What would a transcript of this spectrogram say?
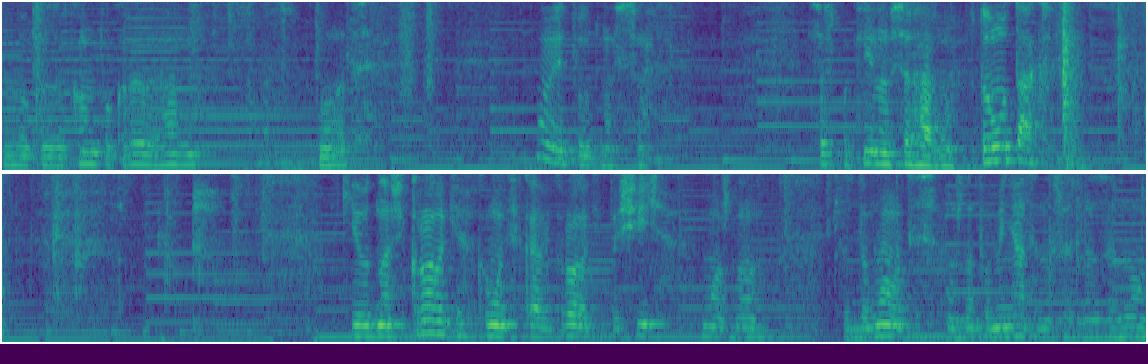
Тим козаком покрили гарно. От. Ну і тут у нас все. Все спокійно, все гарно. Тому так. Такі от наші кролики. Кому цікаві кролики, пишіть. Можна щось домовитись, можна поміняти на щось на зерно,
